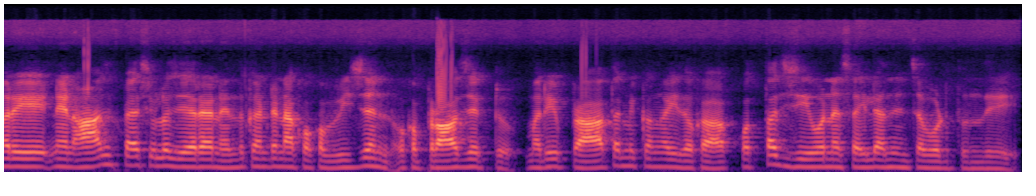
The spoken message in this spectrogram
మరి నేను ఆన్ ప్యాసివ్లో చేరాను. ఎందుకంటే నాకు ఒక విజన్ ఒక ప్రాజెక్టు మరియు ప్రాథమికంగా ఇది ఒక కొత్త జీవన శైలి అందించబడుతుంది.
